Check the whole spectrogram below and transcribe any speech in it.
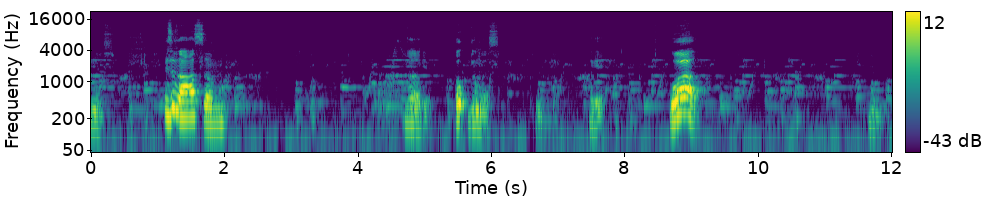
Nice. This is awesome. Okay. Oh, Goombas. Okay. Whoa! Hmm.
